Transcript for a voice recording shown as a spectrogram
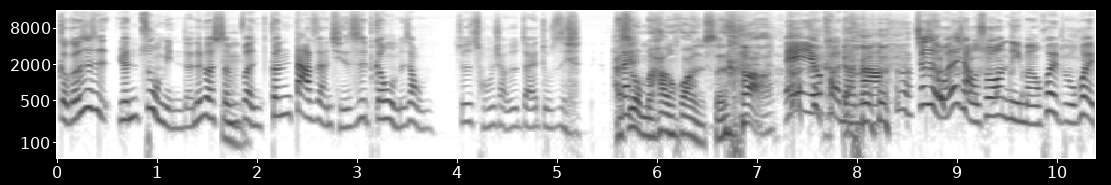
哥哥是原住民的那个身份，跟大自然其实是跟我们这种，就是从小就在都市。还是我们汉化很深哈？哎、欸，有可能啊。就是我在想说，你们会不会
